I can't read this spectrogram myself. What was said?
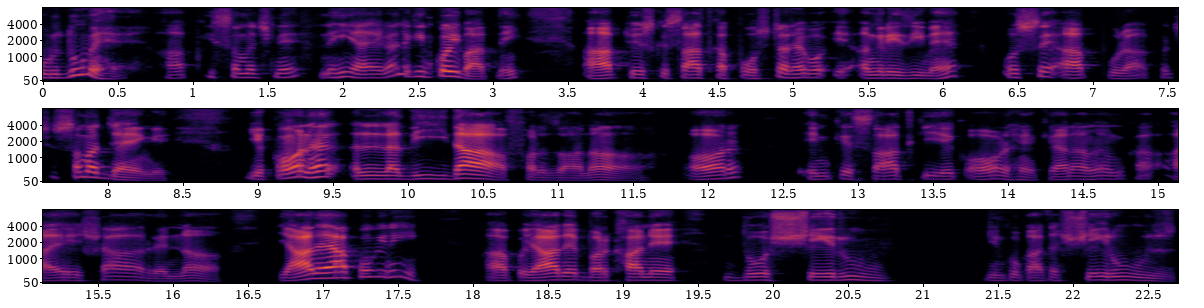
اردو میں ہے۔ آپ کی سمجھ میں نہیں آئے گا، لیکن کوئی بات نہیں۔ آپ جو اس کے ساتھ کا پوسٹر ہے، وہ انگریزی میں ہے۔ اس سے آپ پورا کچھ سمجھ جائیں گے۔ یہ کون ہے؟ لدیدہ فرزانہ۔ اور ان کے ساتھ کی ایک اور ہیں، کیا نام ہے ان کا؟ عائشہ رنا۔ یاد ہے آپ کو کہ نہیں؟ آپ کو یاد ہے برکھا نے دو شیرو، جن کو کہا تھا شیروز،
